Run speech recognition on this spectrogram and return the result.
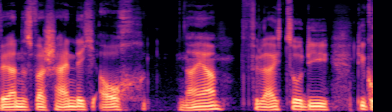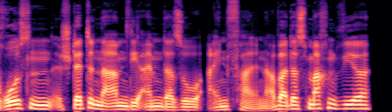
wären es wahrscheinlich auch naja, vielleicht so die, die großen Städtenamen, die einem da so einfallen. Aber das machen wir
